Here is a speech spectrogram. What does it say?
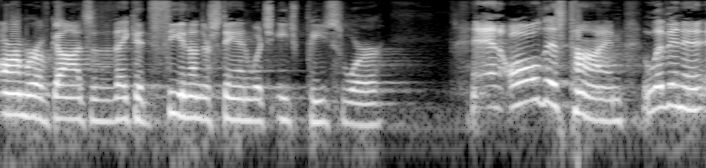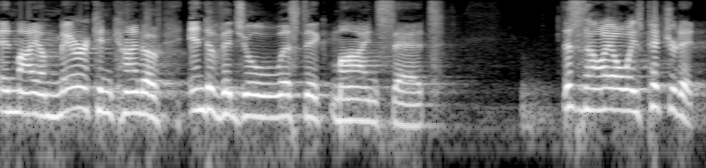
armor of God so that they could see and understand which each piece were. And all this time, living in, my American kind of individualistic mindset, this is how I always pictured it.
